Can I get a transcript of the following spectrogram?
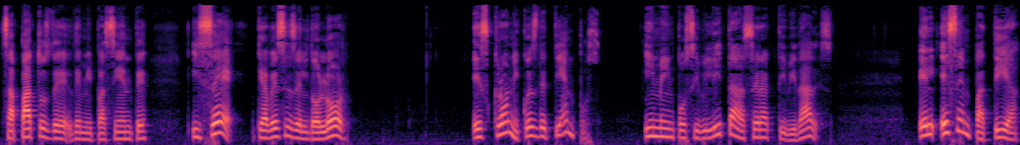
zapatos de, de mi paciente y sé que a veces el dolor es crónico, es de tiempos y me imposibilita hacer actividades. El, esa empatía,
